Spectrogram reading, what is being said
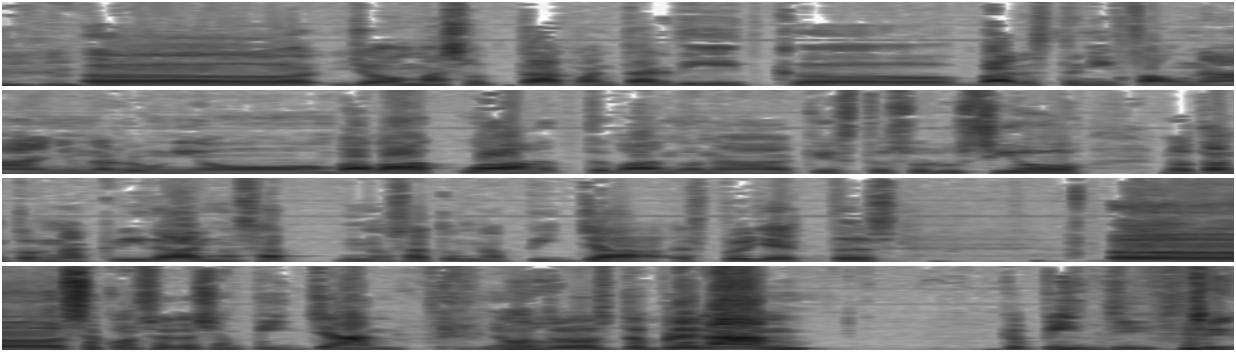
Uh -huh. uh, jo m'ha sobtat quan t'has dit que vares tenir fa un any una reunió amb Abacua, te van donar aquesta solució, no t'han tornat a cridar i no s'ha no s'ha tornat a pitjar. Els projectes eh, s'aconsegueixen pitjant. Nosaltres No. te pregam que pitgi. Sí,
